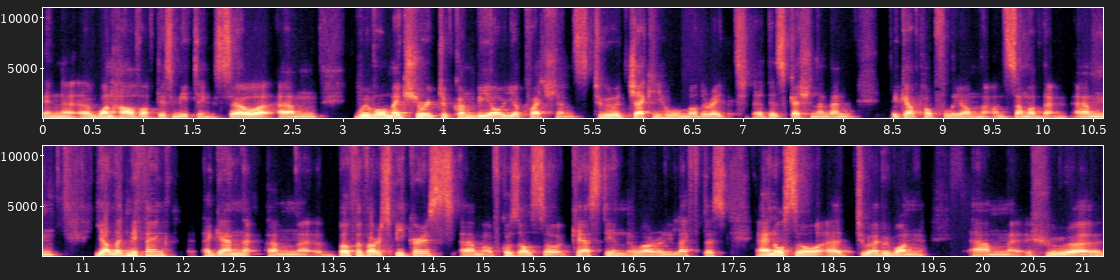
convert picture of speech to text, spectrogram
in uh, one half of this meeting. So um, we will make sure to convey all your questions to Jackie, who will moderate a discussion and then pick up hopefully on, on some of them. Um, yeah, let me thank again um, both of our speakers, um, of course also Cerstin who already left us, and also uh, to everyone um, who uh,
